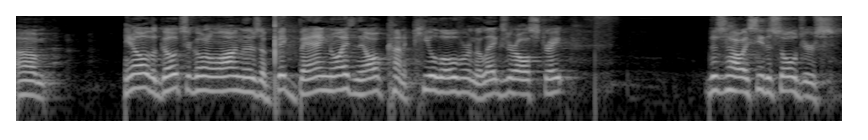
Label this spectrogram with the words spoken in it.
Um, you know, the goats are going along, and there's a big bang noise, and they all kind of keel over, and their legs are all straight. This is how I see the soldiers,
